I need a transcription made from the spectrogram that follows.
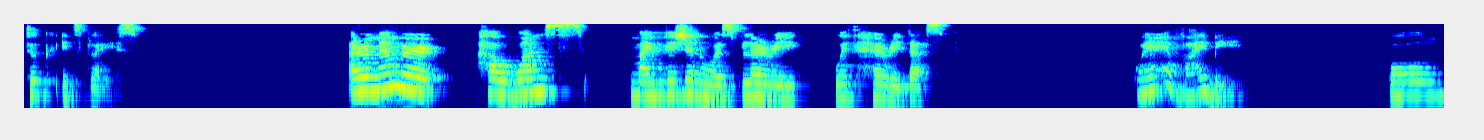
took its place. I remember how once my vision was blurry with hurry dust where have I been all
